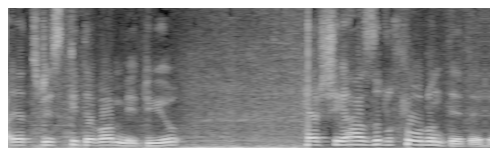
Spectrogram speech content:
hayat riski devam ediyor. Her şeye hazırlıklı olun dedi.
